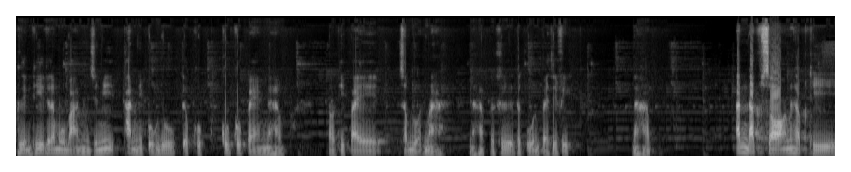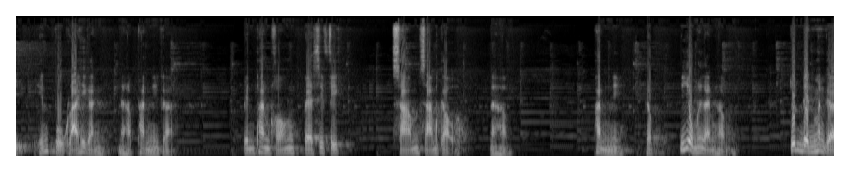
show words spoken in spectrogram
พื้นที่แต่ละหมู่บ้านเนี่ยจะมีพันธุ์นี่ปลูกอยู่เกือบคุกคุกคุกแปลงนะครับเราที่ไป สำรวจมานะครับ ก็คือตระกูลแปซิฟิกนะครับ อันดับสองนะครับที่เห็นปลูกหลายให้กันนะครับ พันธุ์นี้ก็เป็นพันธุ์ของแปซิฟิกสามสามเก่านะครับ พันธุ์นี้กับนิยมเหมือนกันครับ จุดเด่นมันก็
